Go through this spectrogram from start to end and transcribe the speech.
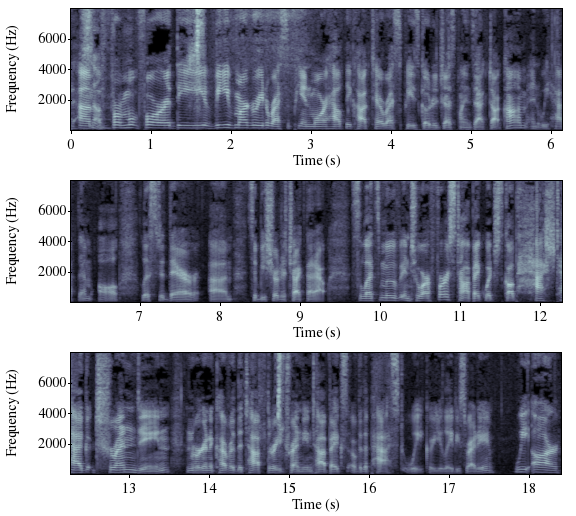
But um, So- for for the VEEV Margarita recipe and more healthy cocktail recipes, go to justplainzack.com and we have them all listed there. Um, so be sure to check that out. So let's move into our first topic, which is called hashtag trending, and we're going to cover the top three trending topics over the past week. Are you ladies ready? we are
